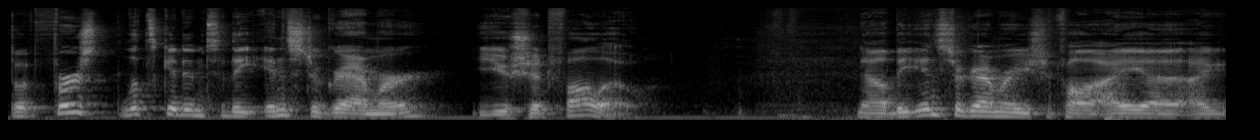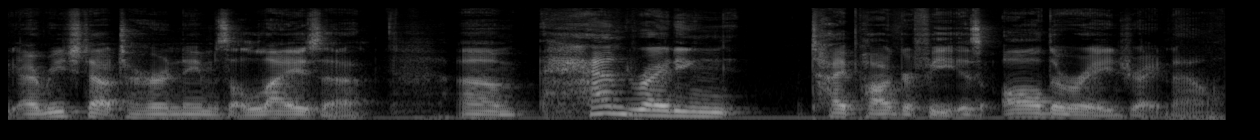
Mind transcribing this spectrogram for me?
But first, let's get into the Instagrammer you should follow. Now, the Instagrammer you should follow, I uh, I, I reached out to her. Her name's Eliza. Um, handwriting typography is all the rage right now.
